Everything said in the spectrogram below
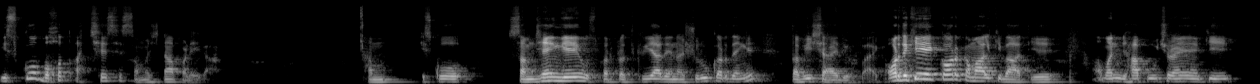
इसको बहुत अच्छे से समझना पड़ेगा। हम इसको समझेंगे, उस पर प्रतिक्रिया देना शुरू कर देंगे, तभी शायद हो पाएगा। और देखिए, एक और कमाल की बात, ये अमन झा पूछ रहे हैं कि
